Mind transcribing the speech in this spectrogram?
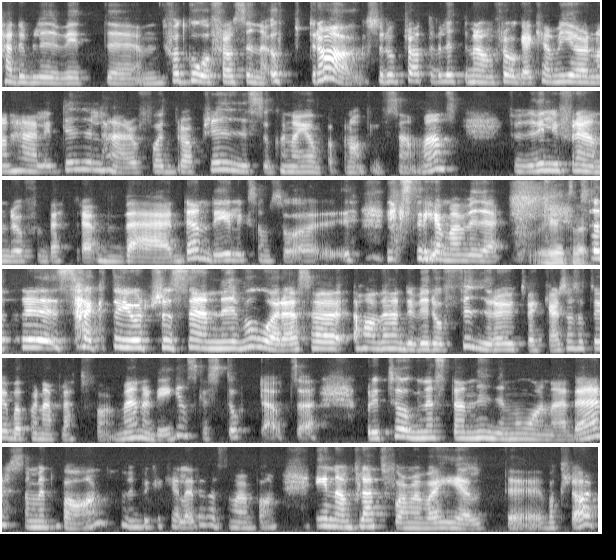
hade blivit, eh, fått gå från sina uppdrag. Så då pratade vi lite med dem och frågade, kan vi göra någon härlig deal här och få ett bra pris och kunna jobba på någonting tillsammans? För vi vill ju förändra och förbättra världen. Det är liksom så extrema vi är. Så att, eh, sagt och gjort, så sen i våras har, hade vi då fyra utvecklare som satt och jobbade på den här plattformen och det är ganska stort alltså. Och det tog nästan nio månader som ett barn, vi brukar kalla det nästan våra barn, innan plattformen var helt eh, var klar.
